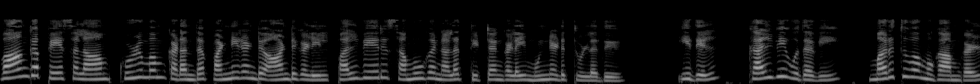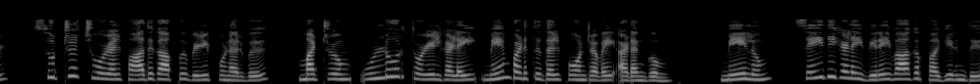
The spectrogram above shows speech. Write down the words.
வாங்க பேசலாம் குழுமம் கடந்த பன்னிரண்டு ஆண்டுகளில் பல்வேறு சமூக நலத் திட்டங்களை முன்னெடுத்துள்ளது. இதில் கல்வி உதவி மருத்துவ முகாம்கள் சுற்றுச்சூழல் பாதுகாப்பு விழிப்புணர்வு மற்றும் உள்ளூர் தொழில்களை மேம்படுத்துதல் போன்றவை அடங்கும். மேலும் செய்திகளை விரைவாக பகிர்ந்து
